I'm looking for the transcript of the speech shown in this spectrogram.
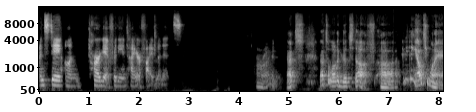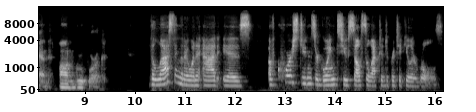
and staying on target for the entire five minutes. All right, that's that's a lot of good stuff. Uh, anything else you want to add on group work? The last thing that I want to add is, of course, students are going to self-select into particular roles.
